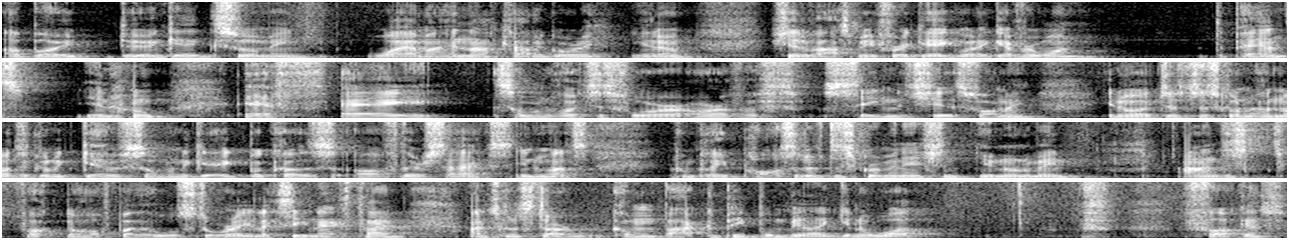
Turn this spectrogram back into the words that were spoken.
about doing gigs. So I mean, why am I in that category? You know, she'd have asked me for a gig. Would I give her one? It depends. You know, if a someone vouches for or if I've seen that she is funny, you know, I just just going. I'm not just to give someone a gig because of their sex. You know, that's complete positive discrimination. You know what I mean? And I'm just fucked off by the whole story. Like, see, next time I'm just to start coming back to people and be like, you know what? Fuck it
